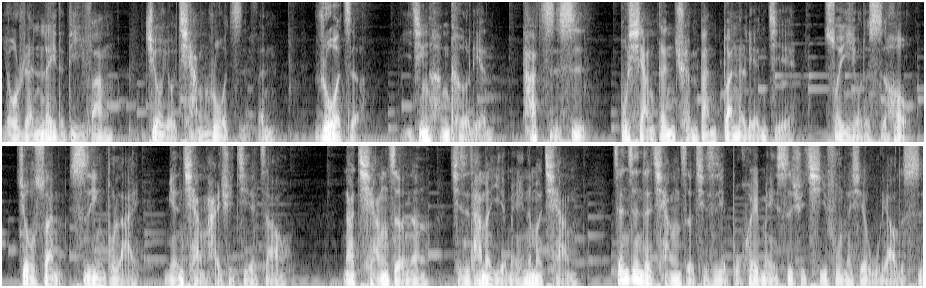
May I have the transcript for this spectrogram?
有人类的地方就有强弱之分。弱者已经很可怜，他只是不想跟全班断了连接，所以有的时候就算适应不来，勉强还去接招。那强者呢？其实他们也没那么强。真正的强者其实也不会没事去欺负那些无聊的事。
